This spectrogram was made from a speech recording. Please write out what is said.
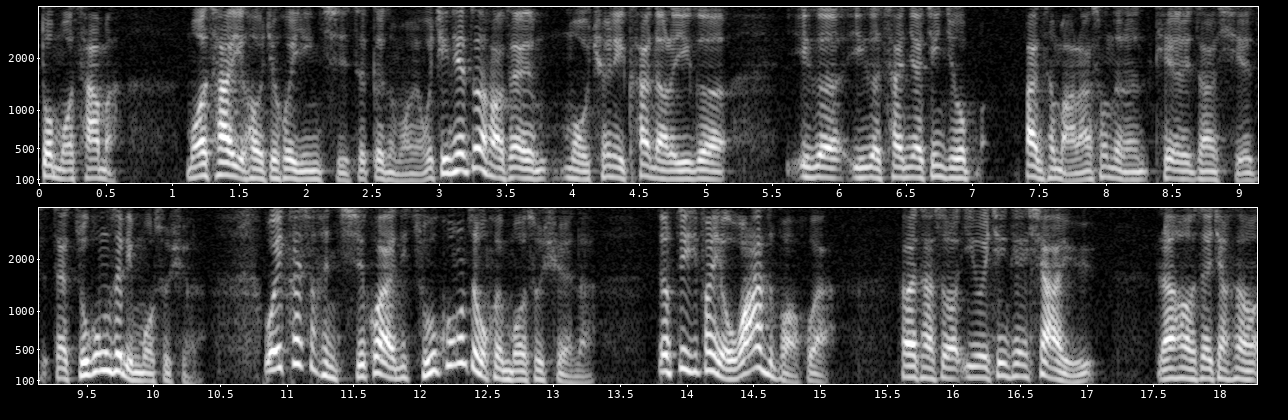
多摩擦嘛，摩擦以后就会引起这各种毛病。我今天正好在某群里看到了一个一个一个参加金鸡半程马拉松的人贴了一张鞋子，在足弓这里磨出血了。我一开始很奇怪，你足弓怎么会磨出血呢？那这地方有袜子保护啊。后来他说，因为今天下雨，然后再加上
